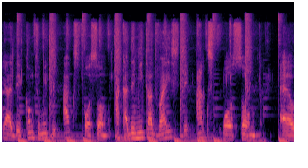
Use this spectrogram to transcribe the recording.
yeah, they come to me to ask for some academic advice. They ask for some uh,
